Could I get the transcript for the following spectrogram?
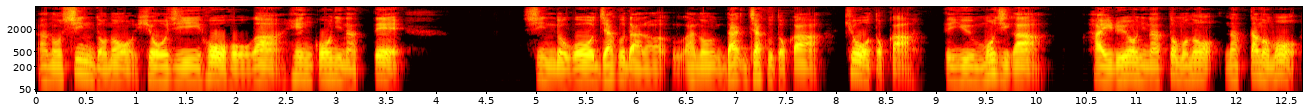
あの、震度の表示方法が変更になって、震度5弱だら、あの、弱とか、強とかっていう文字が入るようになったもの、なったのも、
